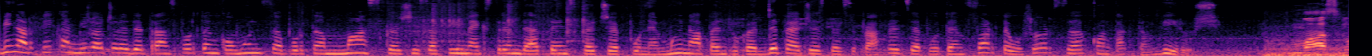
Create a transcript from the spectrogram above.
Bine ar fi ca în mijloacele de transport în comun să purtăm mască și să fim extrem de atenți pe ce punem mâna, pentru că de pe aceste suprafețe putem foarte ușor să contactăm virus. Mască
